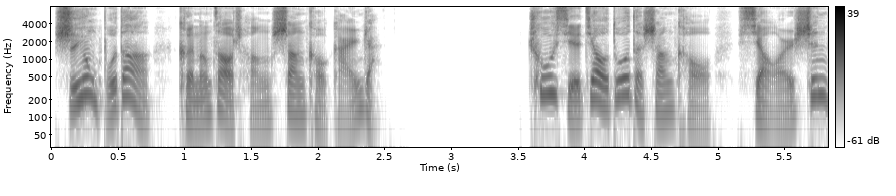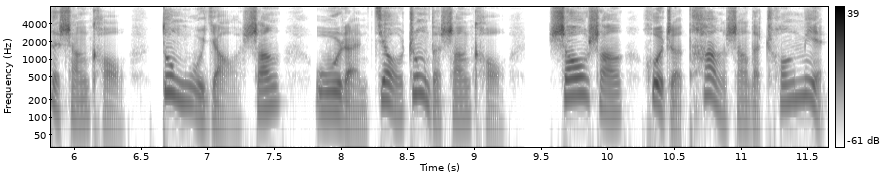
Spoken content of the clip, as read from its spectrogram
使用不当可能造成伤口感染。出血较多的伤口、小而深的伤口、动物咬伤、污染较重的伤口、烧伤或者烫伤的创面，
